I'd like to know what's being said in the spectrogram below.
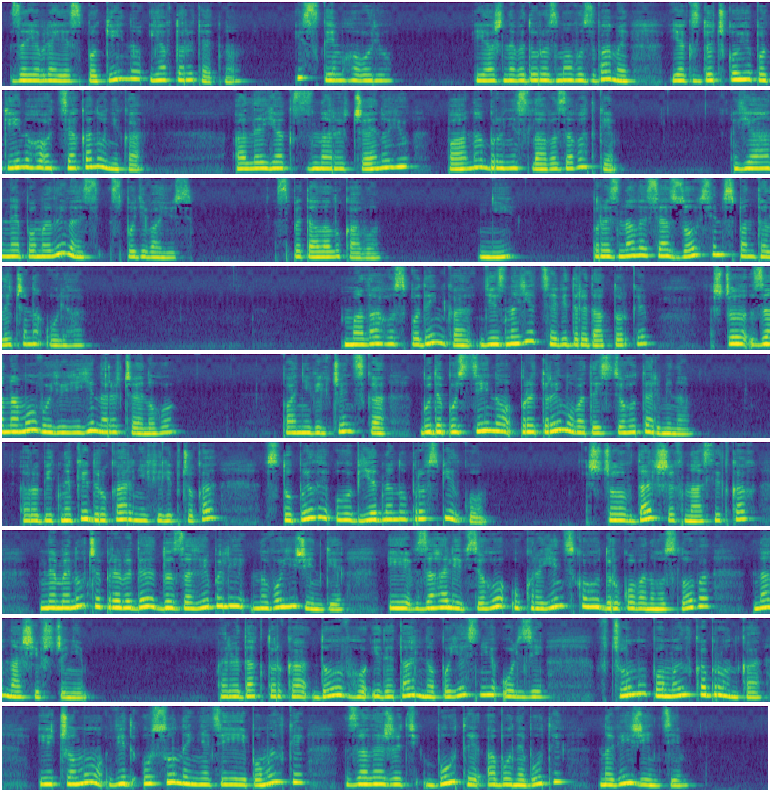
заявляє спокійно і авторитетно. І з ким говорю? Я ж не веду розмову з вами, як з дочкою покійного отця Каноніка, але як з нареченою пана Броніслава Завадки. Я не помилилась, сподіваюсь? спитала лукаво. Ні, призналася зовсім спантеличена Ольга. Мала господинька дізнається від редакторки, що за намовою її нареченого пані Вільчинська буде постійно притримуватись цього терміна. Робітники друкарні Філіпчука вступили у об'єднану профспілку, що в дальших наслідках неминуче приведе до загибелі нової жінки і взагалі всього українського друкованого слова на нашівщині. Редакторка довго і детально пояснює Ользі, в чому помилка Бронка і чому від усунення цієї помилки залежить бути або не бути новій жінці,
